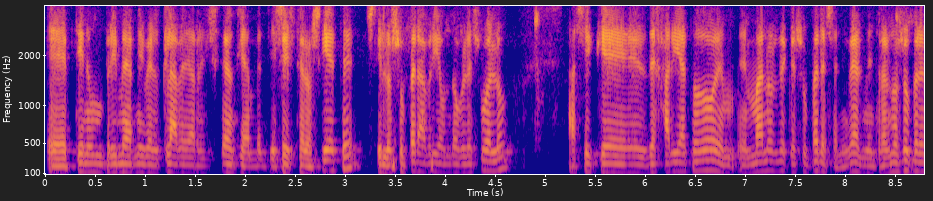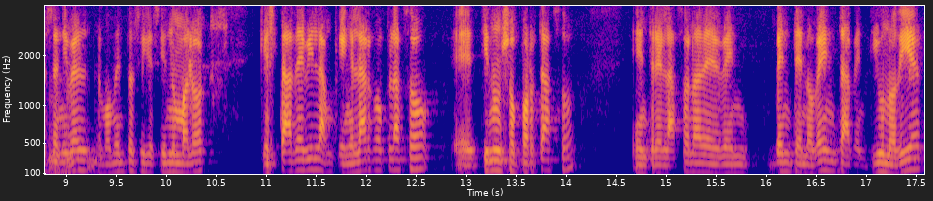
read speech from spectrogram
Eh, tiene un primer nivel clave de resistencia en 26.07. Si lo supera, habría un doble suelo. Así que dejaría todo en, manos de que supere ese nivel. Mientras no supere ese nivel, de momento sigue siendo un valor que está débil, aunque en el largo plazo eh, tiene un soportazo entre la zona de 20.90, 21.10,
